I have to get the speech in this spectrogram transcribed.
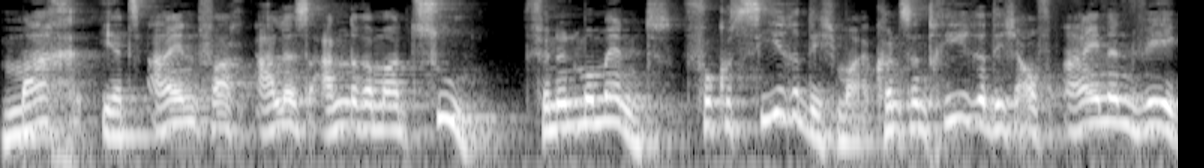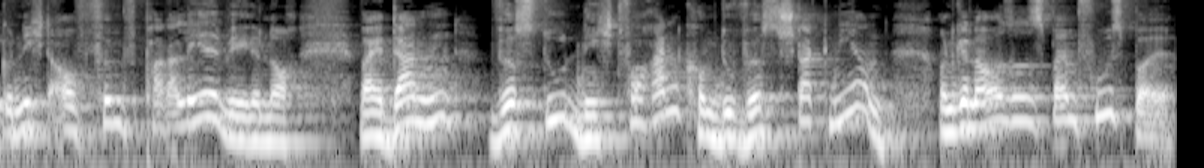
mach jetzt einfach alles andere mal zu für einen Moment. Fokussiere dich mal, konzentriere dich auf einen Weg und nicht auf fünf Parallelwege noch, weil dann wirst du nicht vorankommen, du wirst stagnieren. Und genauso ist es beim Fußball.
